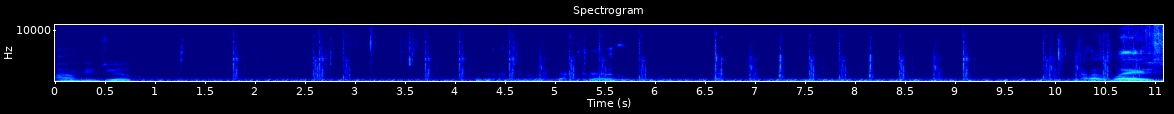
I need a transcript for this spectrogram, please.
I don't need you. I move Back to there. Okay. Hello, Blaze.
